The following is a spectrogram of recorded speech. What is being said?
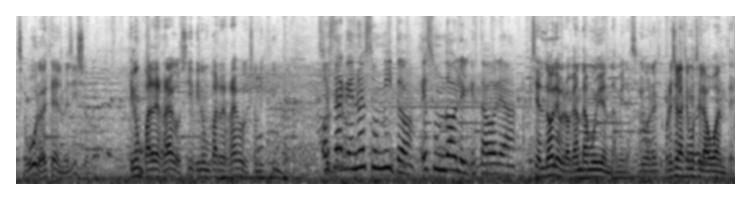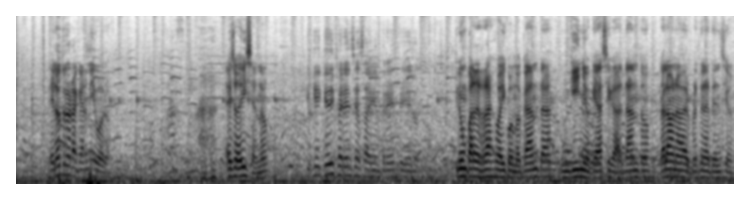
Seguro, este es el mellizo. Tiene un par de rasgos, sí, tiene un par de rasgos que son distintos. O sea que no es un mito, es un doble el que está ahora. Es el doble, pero canta muy bien también, así que bueno, por eso le hacemos el aguante. El otro era carnívoro. Eso dicen, ¿no? ¿Y qué, qué diferencias hay entre este y el otro? Tiene un par de rasgos ahí cuando canta, un guiño que hace cada tanto. Ya lo van a ver, presten atención.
